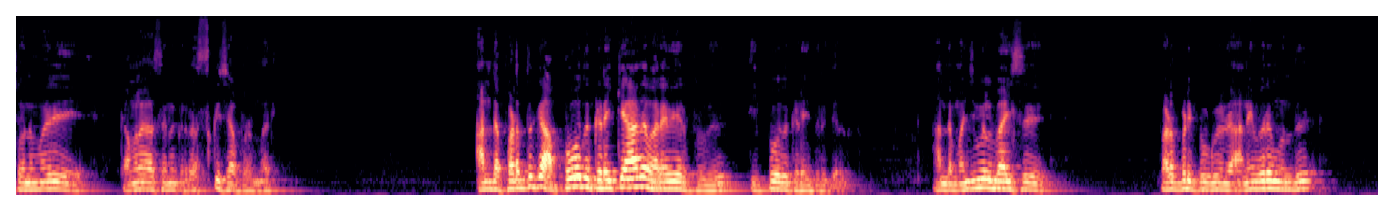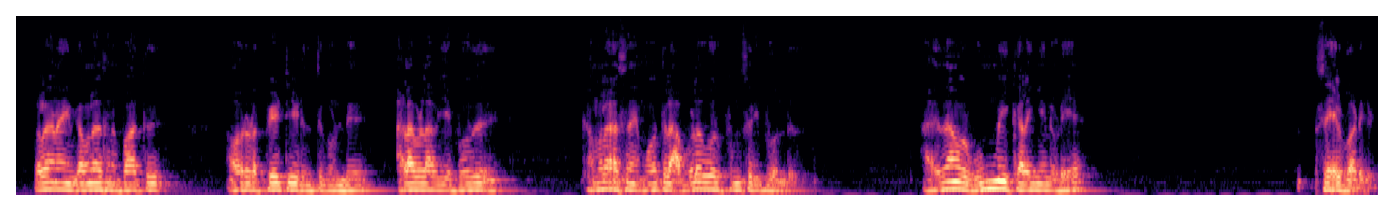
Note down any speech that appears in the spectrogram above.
சொன்ன மாதிரி கமலஹாசனுக்கு ரஸ்க்கு சாப்பிட்ற மாதிரி. அந்த படத்துக்கு அப்போது கிடைக்காத வரவேற்பு இப்போது கிடைத்திருக்கிறது. அந்த மஞ்சுமல் பாய்ஸு படப்பிடிப்பு அனைவரும் வந்து உலகநாயகன் கமலஹாசனை பார்த்து அவரோட பேட்டி எடுத்துக்கொண்டு அளவலாவிய போது கமலஹாசன் முகத்தில் அவ்வளோ ஒரு புன்சிரிப்பு வந்தது. அதுதான் ஒரு உண்மை கலைஞனுடைய செயல்பாடுகள்.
